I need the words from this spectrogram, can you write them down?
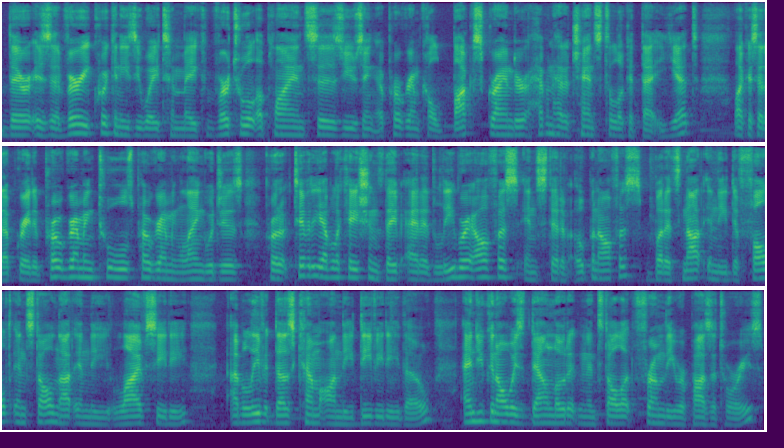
There is a very quick and easy way to make virtual appliances using a program called BoxGrinder. I haven't had a chance to look at that yet. Like I said, upgraded programming tools, programming languages, productivity applications. They've added LibreOffice instead of OpenOffice, but it's not in the default install, not in the live CD. I believe it does come on the DVD though, and you can always download it and install it from the repositories.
